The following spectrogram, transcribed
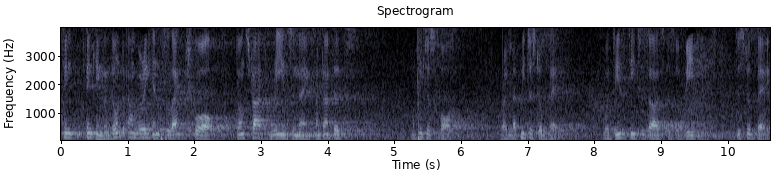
think, thinking. Don't become very intellectual don't start reasoning. Sometimes it's, let me just follow, right? Let me just obey. What Jesus teaches us is obedience. Just obey.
